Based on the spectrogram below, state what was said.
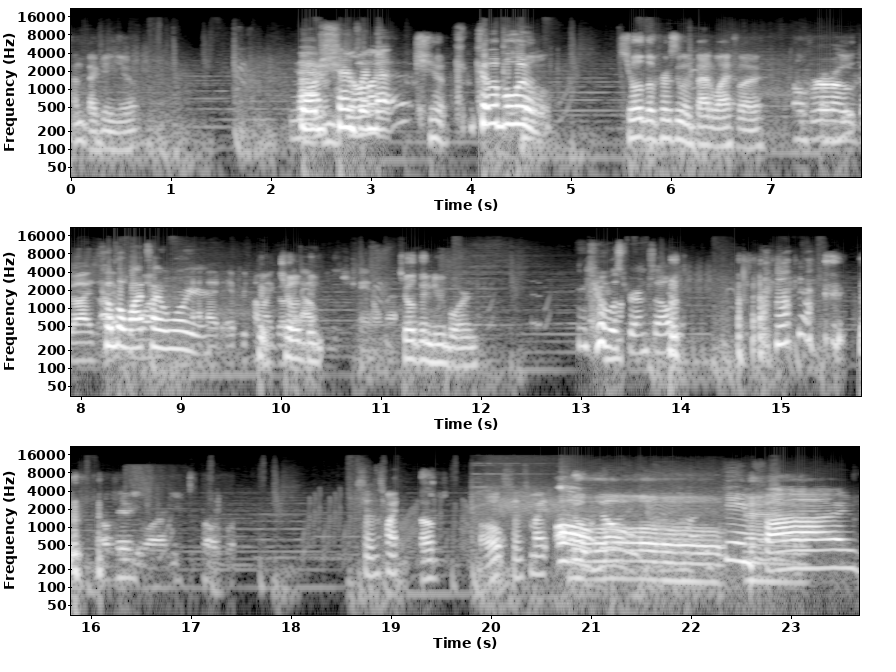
I'm begging you. Go to Nash, chamber kill net. Kill, Kill the balloon. kill, kill the person with bad Wi-Fi. Oh, bro, guys. Kill I the Wi-Fi warrior. Every time I go Kill to the- channel. Kill the newborn. Kill the sperm cell. Oh, there you are. You teleport. Since my oh, Oh, since my Oh No. no! Game Uh, five.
